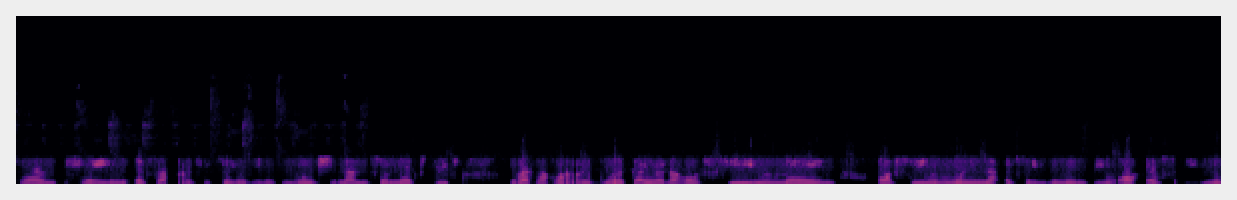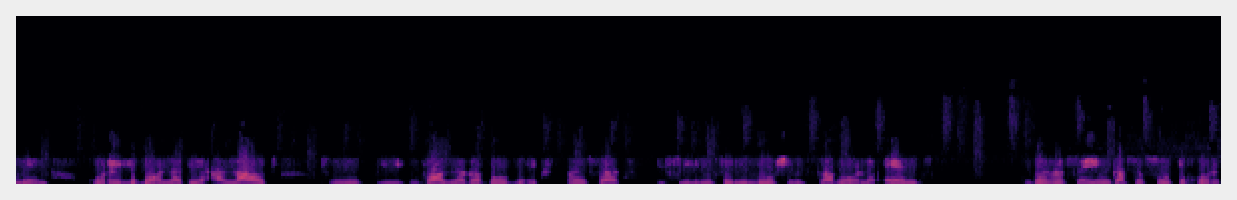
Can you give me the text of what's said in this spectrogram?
campaign e suppressitsweng emotionally so next week ke batla gore re bue ka yona go seeing men or seeing monna as a human being or as human gore le bona they allowed to be vulnerable to express the feelings and emotions tsa bona. And there's a saying ka sesotho gore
